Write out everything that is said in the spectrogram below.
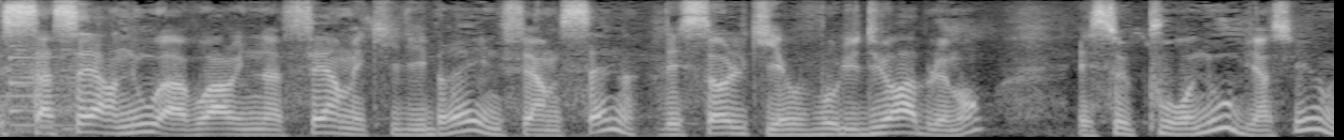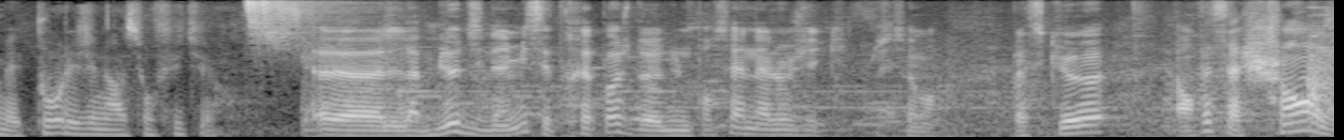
Ça sert, nous, à avoir une ferme équilibrée, une ferme saine, des sols qui évoluent durablement. Et ce pour nous, bien sûr, mais pour les générations futures. Euh, la biodynamie, c'est très proche d'une pensée analogique, justement. Parce que, en fait, ça change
